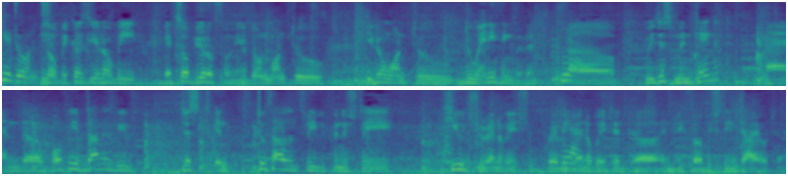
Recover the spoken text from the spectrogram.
You don't. No, because you know we it's so beautiful. You don't want to you don't want to do anything with it. Yeah. Uh, we just maintain it, and uh, what we've done is we've just in 2003 we finished a huge renovation where we Yeah. renovated uh, and refurbished the entire hotel.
